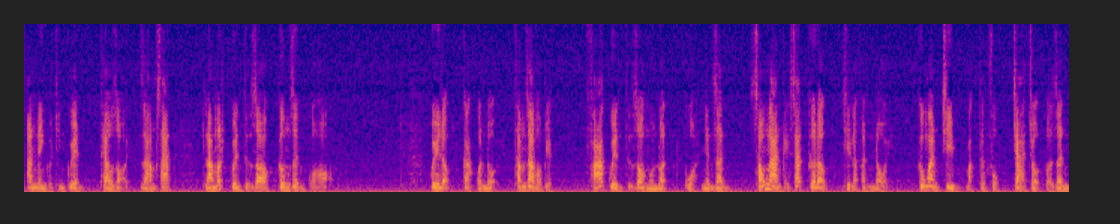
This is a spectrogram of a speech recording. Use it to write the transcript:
an ninh của chính quyền theo dõi, giám sát, làm mất quyền tự do công dân của họ. Huy động cả quân đội tham gia vào việc phá quyền tự do ngôn luận của nhân dân. 6.000 cảnh sát cơ động chỉ là phần nổi, công an chìm mặc thực phục trà trộn vào dân,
